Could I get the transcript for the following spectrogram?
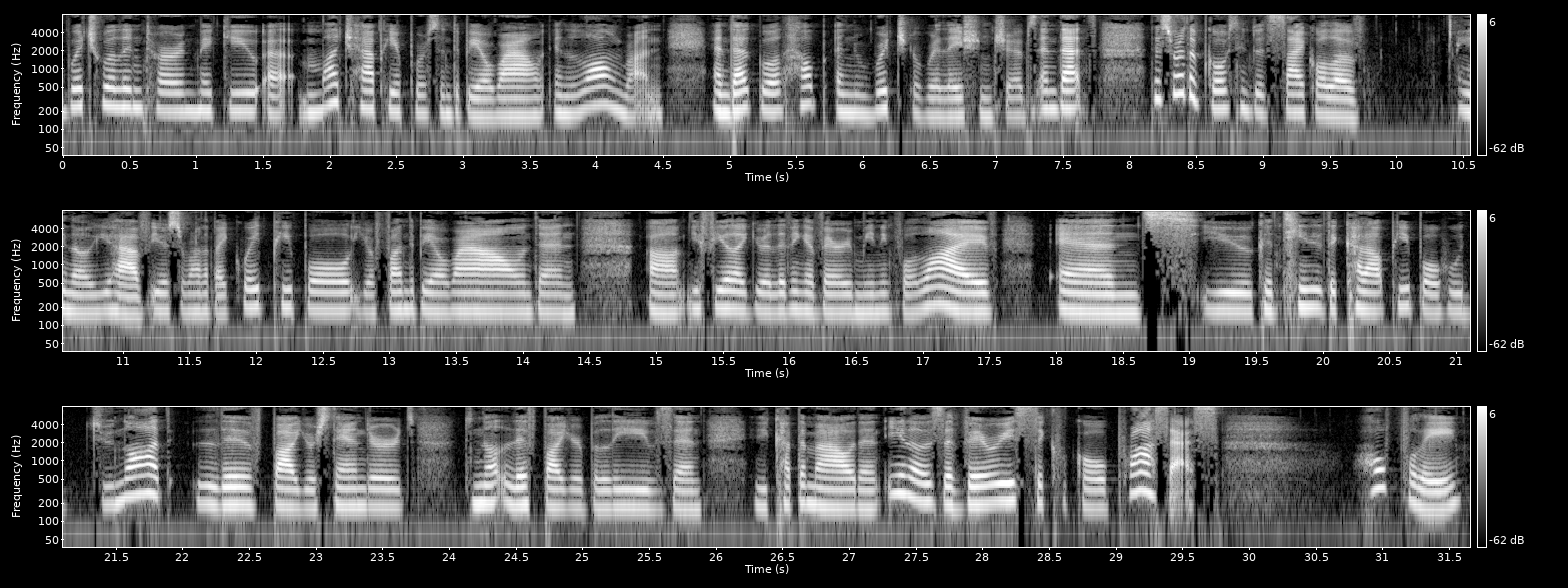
which will in turn make you a much happier person to be around in the long run and that will help enrich your relationships. And that's this sort of goes into the cycle of you know you have you're surrounded by great people you're fun to be around and um, you feel like you're living a very meaningful life and you continue to cut out people who do not live by your standards, do not live by your beliefs, and you cut them out. And, you know, it's a very cyclical process. Hopefully,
